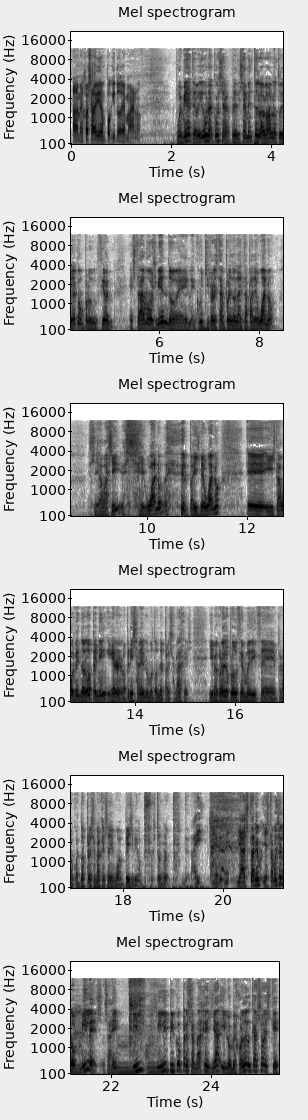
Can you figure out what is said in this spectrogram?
a lo mejor se había ido un poquito de mano. Pues mira, te digo una cosa, precisamente lo hablaba el otro día con producción. Estábamos viendo, en, en Crunchyroll están poniendo la etapa de Wano, se llama así, Wano, el país de Wano, eh, y estábamos viendo el opening, y claro, en el opening salen un montón de personajes. Y me acuerdo que producción me dice, ¿pero cuántos personajes hay en One Piece? Y digo, esto no, ahí, ya, están, estamos en los miles. O sea, hay mil, mil y pico personajes ya. Y lo mejor del caso es que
